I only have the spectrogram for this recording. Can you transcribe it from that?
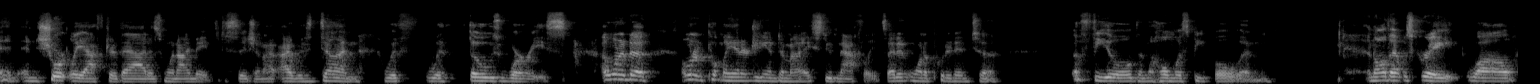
and, and shortly after that is when I made the decision. I, I was done with with those worries. I wanted to I wanted to put my energy into my student athletes. I didn't want to put it into a field and the homeless people and and all that was great while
